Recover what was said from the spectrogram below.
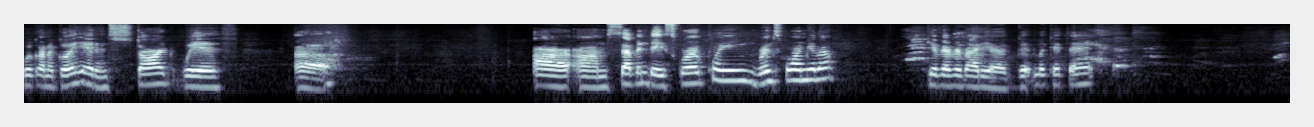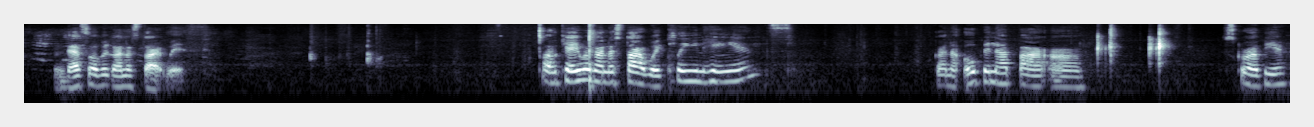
we're going to go ahead and start with uh, our um, seven-day scrub cream rinse formula give everybody a good look at that. That's what we're going to start with. Okay, we're going to start with clean hands. Going to open up our um, scrub here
